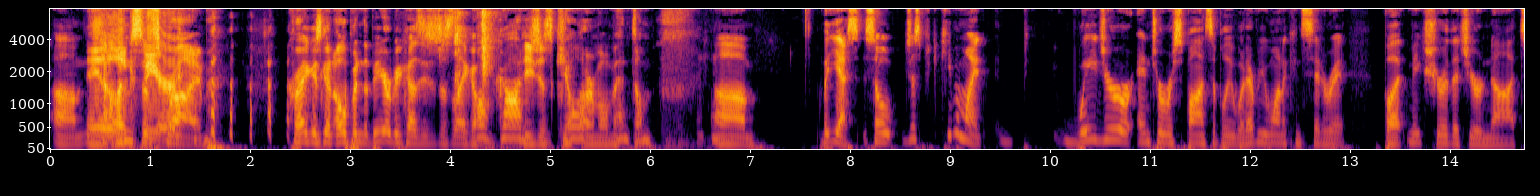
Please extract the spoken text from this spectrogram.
Um, unsubscribe. Craig is going to open the beer because he's just like, oh god, he's just killed our momentum. Um, but yes, so just keep in mind, wager or enter responsibly, whatever you want to consider it, but make sure that you're not,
